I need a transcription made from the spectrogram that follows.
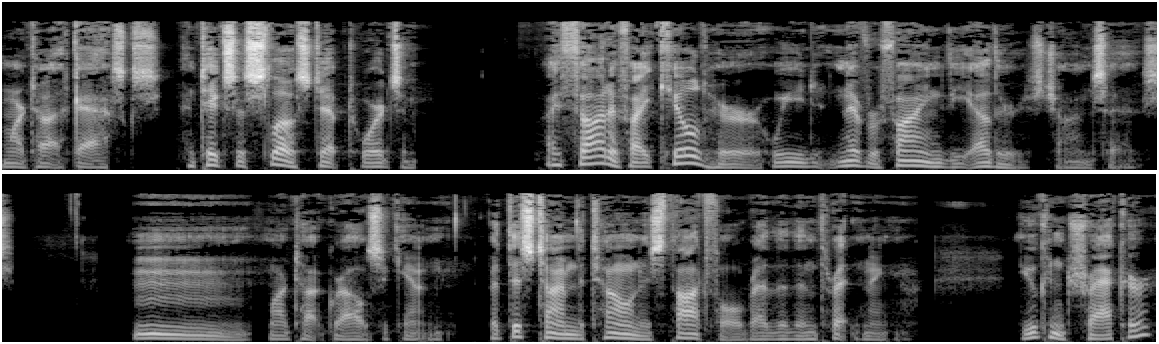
Martok asks, and takes a slow step towards him. I thought if I killed her, we'd never find the others, John says. Hmm, Martok growls again, but this time the tone is thoughtful rather than threatening. You can track her?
